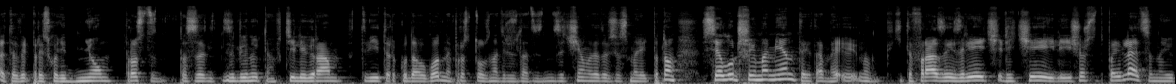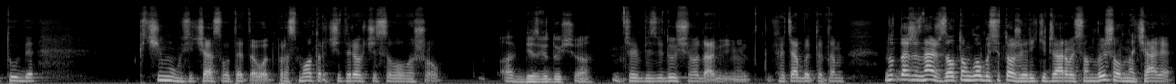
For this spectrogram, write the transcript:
это происходит днем, просто заглянуть там в Телеграм, в Твиттер, куда угодно, и просто узнать результаты. Зачем вот это все смотреть? Потом все лучшие моменты, там, э, ну, какие-то фразы из реч, речей или еще что-то появляются на Ютубе. К чему сейчас вот это вот просмотр четырехчасового шоу? а, без ведущего. Че, без ведущего, да, хотя бы ты там... Ну, даже, знаешь, в «Золотом глобусе» тоже Рики Джарвис, он вышел в начале,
